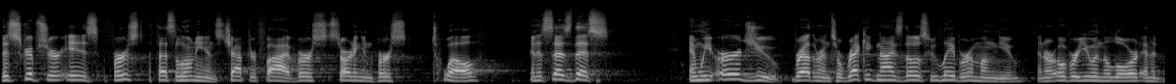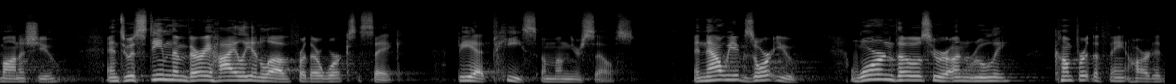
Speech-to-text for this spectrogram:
This scripture is 1 Thessalonians chapter 5, verse starting in verse 12. And it says this And we urge you, brethren, to recognize those who labor among you and are over you in the Lord and admonish you, and to esteem them very highly in love for their work's sake. Be at peace among yourselves. And now we exhort you warn those who are unruly, comfort the faint hearted,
